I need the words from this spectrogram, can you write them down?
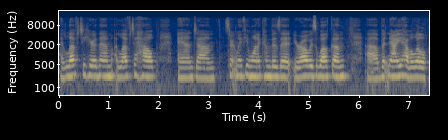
I love to hear them, I love to help, and um, certainly if you want to come visit, you're always welcome. Uh, but now you have a little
